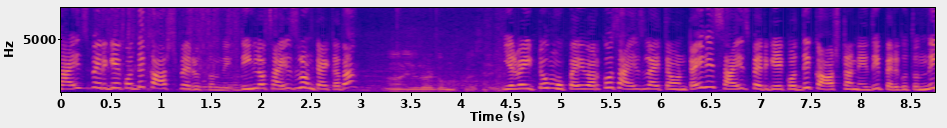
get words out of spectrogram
సైజ్ పెరిగే కొద్దీ కాస్ట్ పెరుగుతుంది. దీనిలో సైజులు ఉంటాయి కదా. ఇరవై టు ముప్పై వరకు సైజులు అయితే ఉంటాయి. ఇది సైజ్ పెరిగే కొద్దీ కాస్ట్ అనేది పెరుగుతుంది.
